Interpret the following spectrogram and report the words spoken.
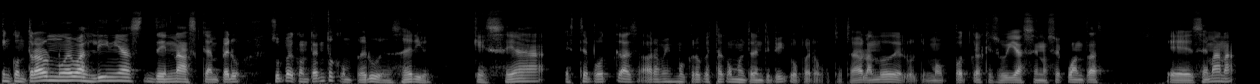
encontraron nuevas líneas de Nazca en Perú. Súper contento con Perú, en serio. Que sea este podcast, ahora mismo creo que está como en treinta y pico, pero te estoy hablando del último podcast que subí hace no sé cuántas eh, semanas,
